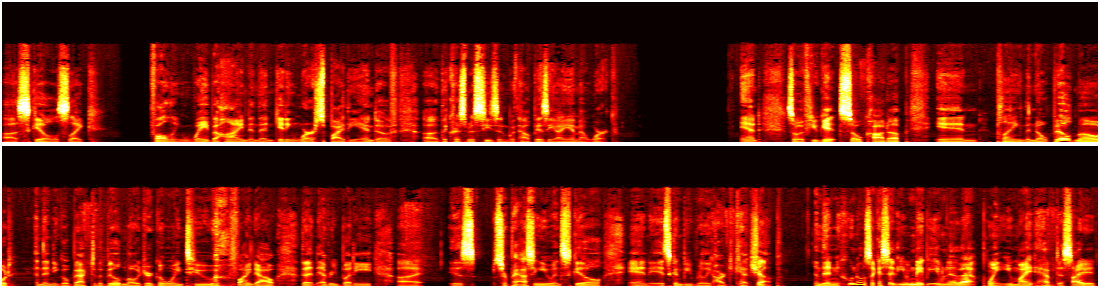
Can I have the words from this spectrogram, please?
uh, skills like falling way behind and then getting worse by the end of uh, the Christmas season with how busy I am at work. And so if you get so caught up in playing the no build mode and then you go back to the build mode, you're going to find out that everybody uh, is surpassing you in skill, and it's going to be really hard to catch up. And then who knows? Like I said, even maybe even at that point, you might have decided,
